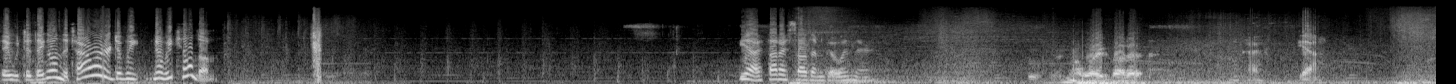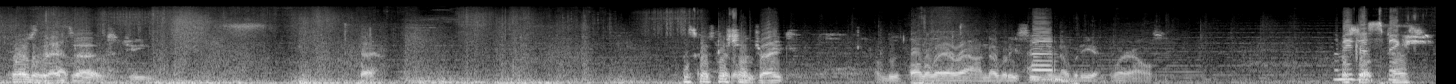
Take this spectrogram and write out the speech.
They, did they go in the tower or did we? No, we killed them. Yeah, I thought I saw them go in there. I'm not worried about it. Okay. Yeah. Where are the reds at? Gee. Okay. Let's go push on Drake. I'll loop all the way around. Nobody sees Um, you, nobody anywhere else. Let me Let's just look make.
